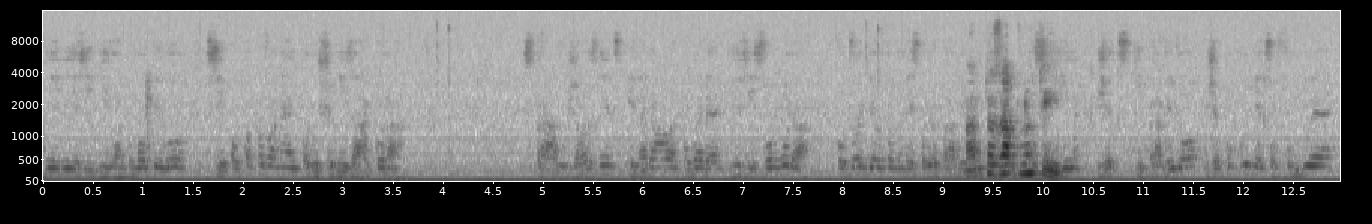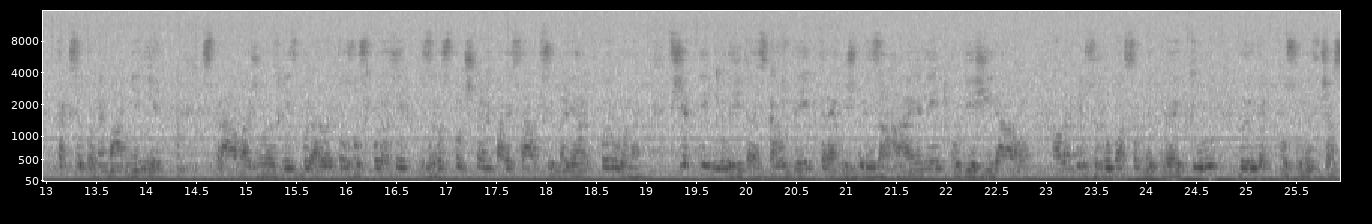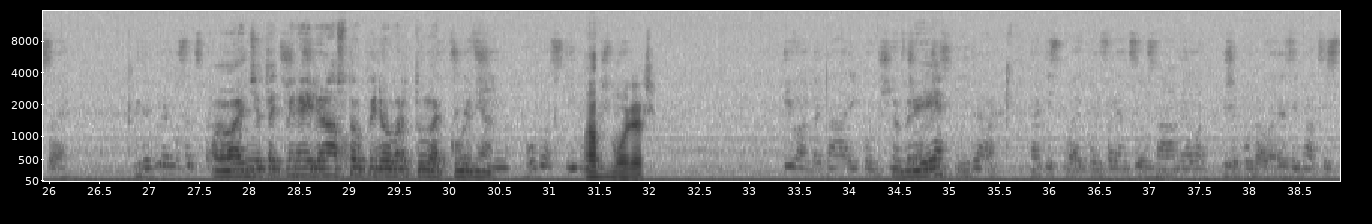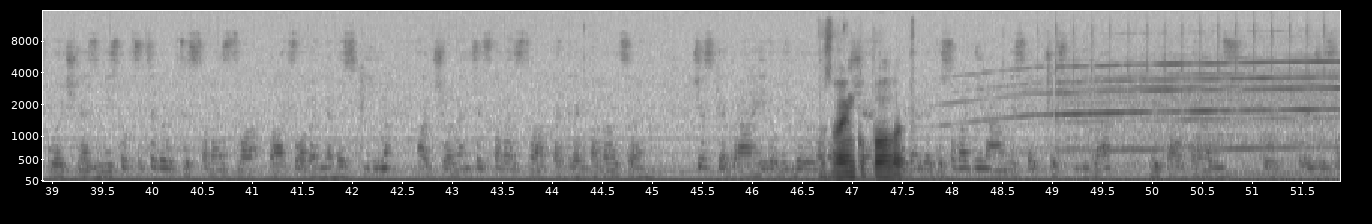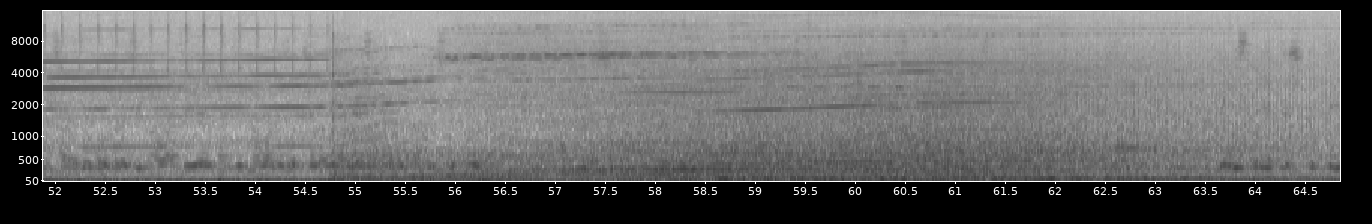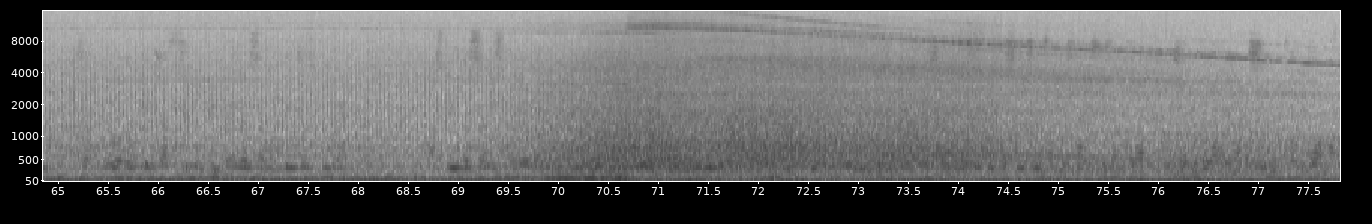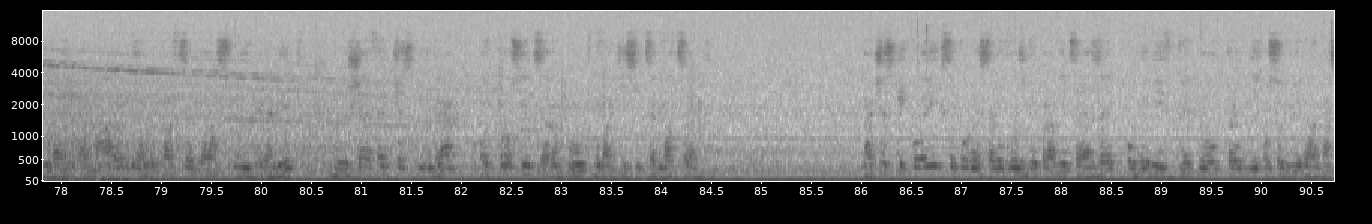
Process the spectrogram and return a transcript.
oprávnění řídit lokomotivu při opakovaném porušení zákona. Zprávu železnic i nadále povede Jiří Svoboda. Potvrdil to ministr dopravy. Mám to zapnutý. Tím, že ctí pravidlo, že pokud něco funguje, tak se to nemá měnit. Zpráva železnic bude letos hospodařit s rozpočtem 53 miliard korun. Všechny důležité stavby, které už byly zahájeny, poběží dál, ale u zhruba sedmi projektů dojde k posunu v čase. Kde bude muset zpráva Ale jenže teď mi nejde nastoupit do vrtule, kurňa. Především v oblasti No, můžeš. Dobrý. v Českých drah. Na tiskové konferenci oznámil, že podal rezignaci společně s místopředsedou představenstva Václavem Nebeským a členem představenstva Petrem Pavelcem. České dráhy do výběru na Zvenku pohled. dosavadní náměstek Českých drah Michal Kraus. Byl šéfem od prosince roku 2020. Na českých kolejích se podle serveru dopravy CZ objeví v květnu první osobní vlak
